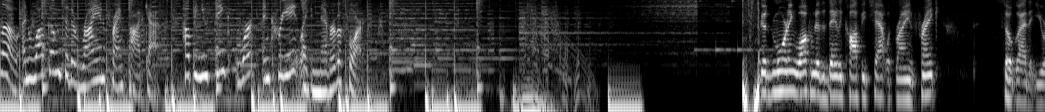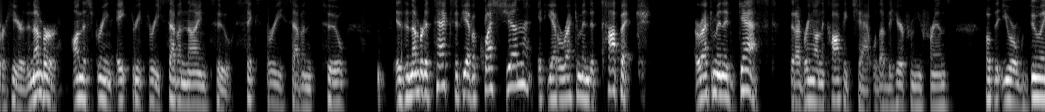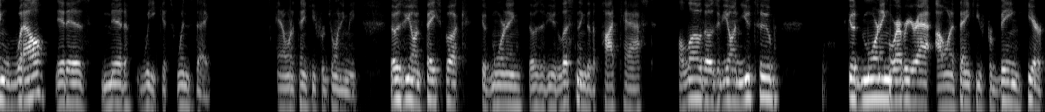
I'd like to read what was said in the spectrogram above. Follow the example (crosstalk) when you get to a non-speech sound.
Hello, and welcome to the Ryan Frank Podcast, helping you think, work, and create like never before. Good morning. Welcome to the Daily Coffee Chat with Ryan Frank. So glad that you are here. The number on the screen, 833-792-6372, is the number to text if you have a question, if you have a recommended topic, a recommended guest that I bring on the coffee chat. We'd love to hear from you, friends. Hope that you are doing well. It is midweek. It's Wednesday. And I want to thank you for joining me. Those of you on Facebook, good morning. Those of you listening to the podcast, hello. Those of you on YouTube, good morning, wherever you're at. I want to thank you for being here.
